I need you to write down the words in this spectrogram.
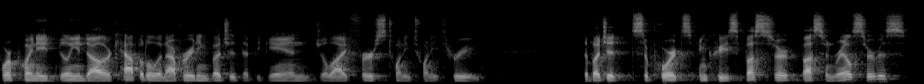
$4.8 billion capital and operating budget that began July 1st, 2023. The budget supports increased bus, bus and rail service,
